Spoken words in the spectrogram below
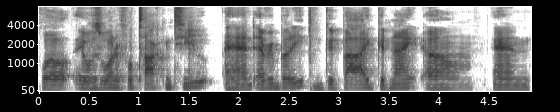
Well, it was wonderful talking to you and everybody. Goodbye, good night, um, and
